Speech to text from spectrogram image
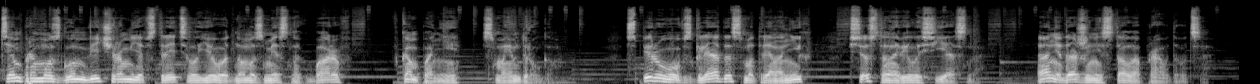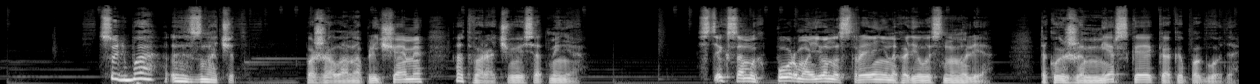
Тем промозглым вечером я встретил ее в одном из местных баров в компании с моим другом. С первого взгляда, смотря на них, все становилось ясно. Аня даже не стала оправдываться. «Судьба, э, значит?» Пожала она плечами, отворачиваясь от меня. С тех самых пор мое настроение находилось на нуле. Такое же мерзкое, как и погода.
